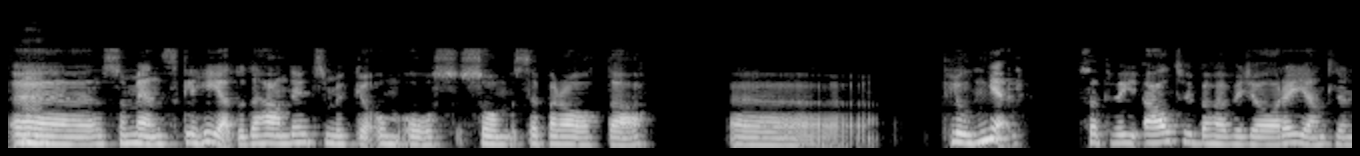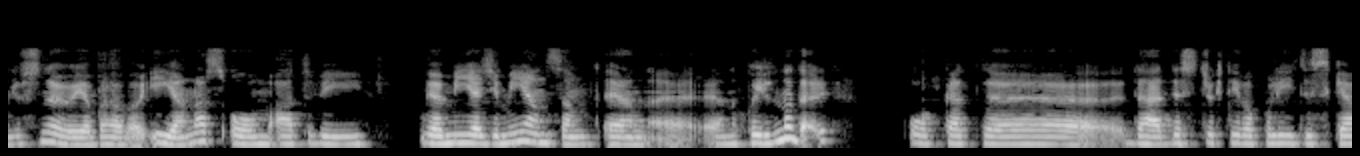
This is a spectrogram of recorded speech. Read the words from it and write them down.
Mm. Eh, som mänsklighet och det handlar inte så mycket om oss som separata eh, klungor. Så att vi, allt vi behöver göra egentligen just nu är att behöva enas om att vi, vi har mer gemensamt än, eh, än skillnader. Och att eh, det här destruktiva politiska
